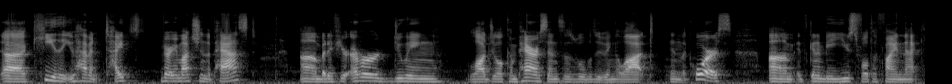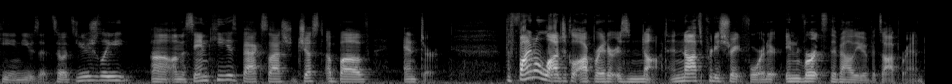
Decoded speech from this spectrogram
a uh, key that you haven't typed very much in the past, um, but if you're ever doing logical comparisons, as we'll be doing a lot in the course, um, it's going to be useful to find that key and use it. So it's usually uh, on the same key as backslash, just above enter. The final logical operator is not, and not's pretty straightforward. It inverts the value of its operand.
